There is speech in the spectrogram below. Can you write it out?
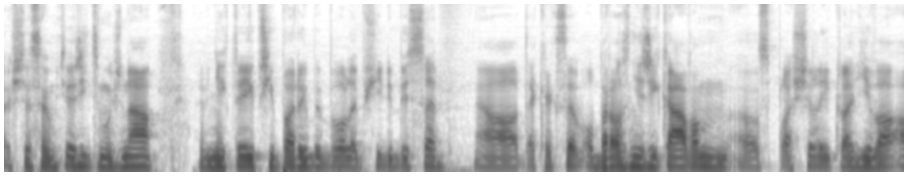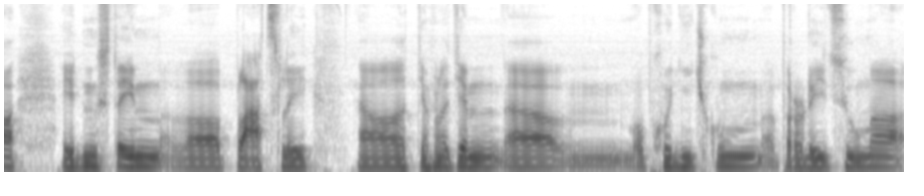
Ještě jsem chtěl říct, možná v některých případech by bylo lepší, kdyby se, tak jak se obrazně říká, vám splašili kladiva a jednu jste jim plácli těmhle těm obchodníčkům, prodejcům a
